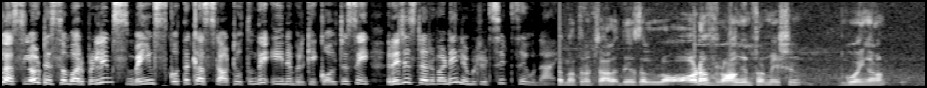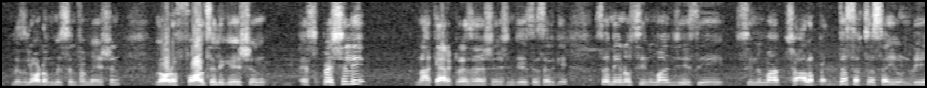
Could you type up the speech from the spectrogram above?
క్లాస్లో డిసెంబర్ ప్రిలిమ్స్ మెయిన్స్ కొత్త క్లాస్ స్టార్ట్ అవుతుంది. ఈ నెంబర్కి కాల్ చేసి రిజిస్టర్ అవ్వండి. లిమిటెడ్ సీట్స్ ఉన్నాయి? మాత్రం చాలా there's a lot of wrong information going on there's lot of misinformation lot of false allegation especially నా క్యారెక్టర్ చేసేసరికి. సార్ నేను సినిమా చేసి సినిమా చాలా పెద్ద సక్సెస్ అయ్యి ఉండి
